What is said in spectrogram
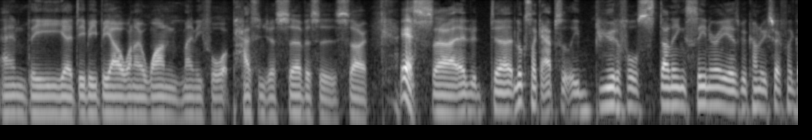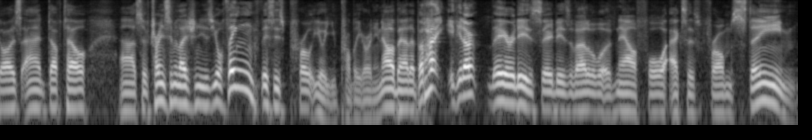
and the uh, DB BR 101, mainly for passenger services. So yes. Uh, it uh, looks like absolutely beautiful, stunning scenery as we've come to expect from the guys at Dovetail. Uh, so if train simulation is your thing, this is probably you, probably already know about it. But hey, if you don't, there it is. It is available now for access from Steam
